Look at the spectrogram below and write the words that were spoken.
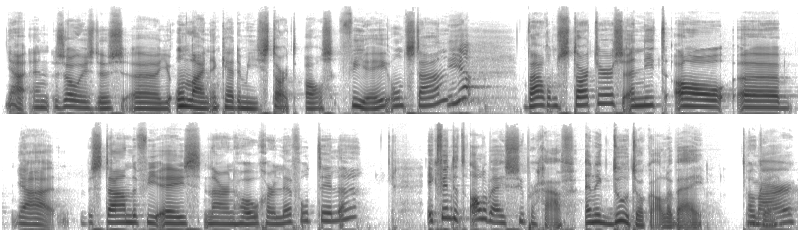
Ja, en zo is dus je online academy start als VA ontstaan. Ja. Waarom starters en niet al ja, bestaande VA's naar een hoger level tillen? Ik vind het allebei super gaaf. En ik doe het ook allebei. Maar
